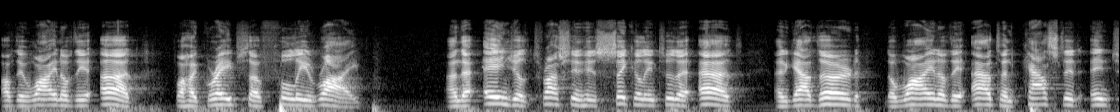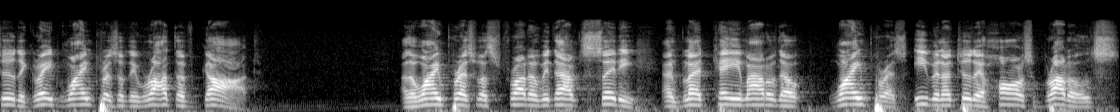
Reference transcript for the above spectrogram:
of the wine of the earth, for her grapes are fully ripe. And the angel thrust in his sickle into the earth, and gathered the wine of the earth, and cast it into the great winepress of the wrath of God. And the winepress was trodden without city, and blood came out of the winepress, even unto the horse bridles,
